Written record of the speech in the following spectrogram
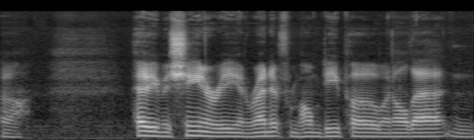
uh, heavy machinery and rent it from Home Depot and all that, and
